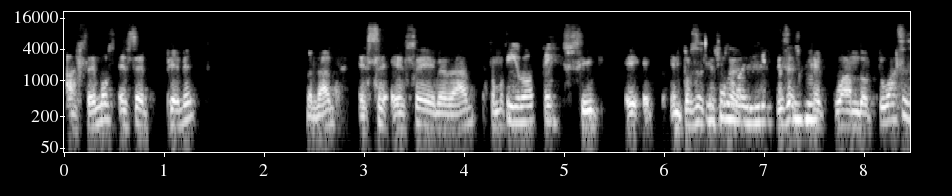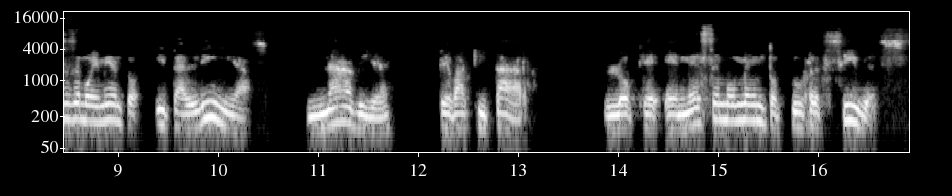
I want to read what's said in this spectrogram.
hacemos ese pivot, ¿verdad? Ese, ese ¿verdad? Pivote. Sí. Eh, eh, entonces, es que cuando tú haces ese movimiento y te alineas, nadie te va a quitar lo que en ese momento tú recibes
